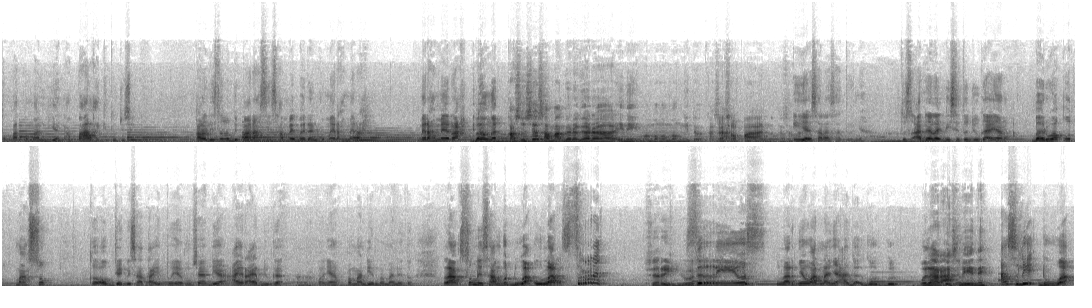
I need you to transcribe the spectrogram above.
Tempat pemandian apalah gitu di situ. Kalau di situ lebih parah sih sampai badanku merah-merah. merah-merah Itu banget. kasusnya sama gara-gara ini ngomong-ngomong gitu kasar. Sopan. Sopan. Iya salah satunya. Terus ada di situ juga yang baru aku masuk ke objek wisata itu ya, maksudnya dia air-air juga, pokoknya pemandian-pemandian itu langsung disambut dua ular, seret, Serius? serius, ularnya warnanya agak gold gold, Ular asli ini. asli dua,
